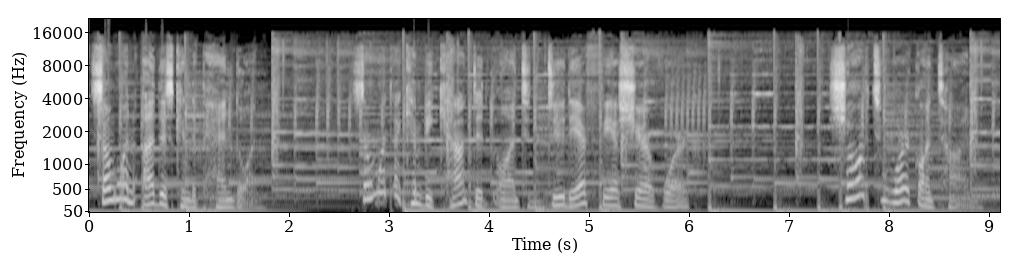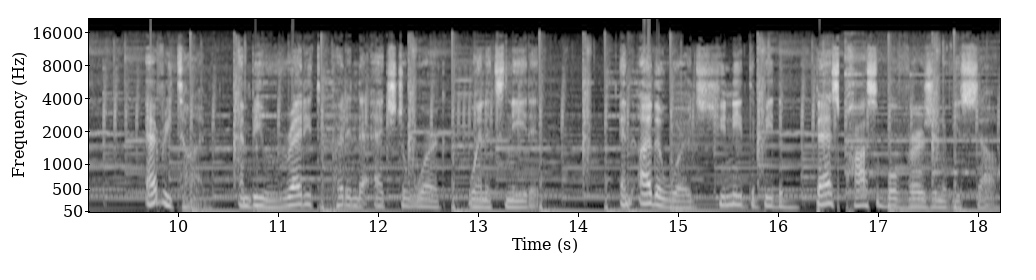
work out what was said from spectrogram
someone others can depend on, someone that can be counted on to do their fair share of work. Show up to work on time, every time, and be ready to put in the extra work when it's needed. In other words, you need to be the best possible version of yourself.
